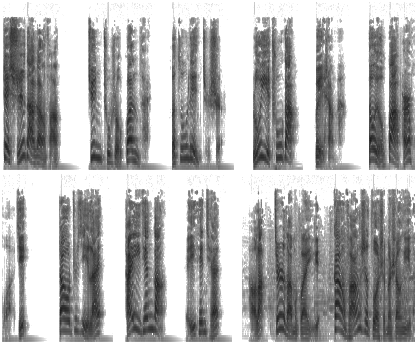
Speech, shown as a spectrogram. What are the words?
这十大杠房均出售棺材和租赁之事。如意出杠，柜上啊都有挂牌伙计，招之即来，抬一天杠给一天钱。好了，今儿咱们关于杠房是做什么生意的？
